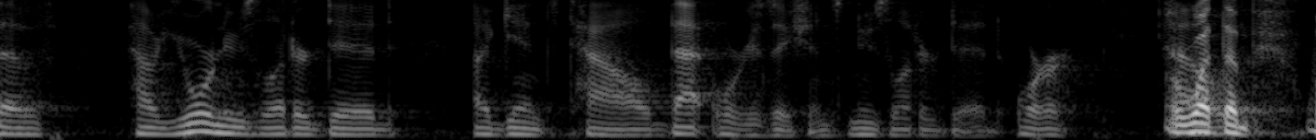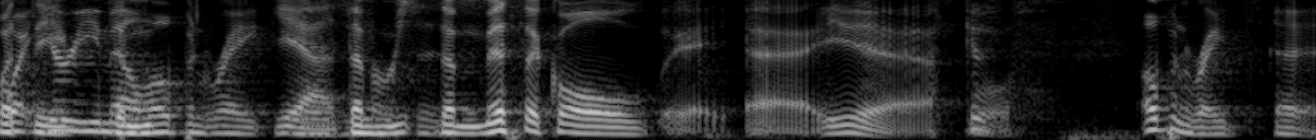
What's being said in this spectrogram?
of how your newsletter did against how that organization's newsletter did or Or what the- what the- your email the- open rate Yeah, is the versus the mythical. Uh, yeah, because open rates, uh,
